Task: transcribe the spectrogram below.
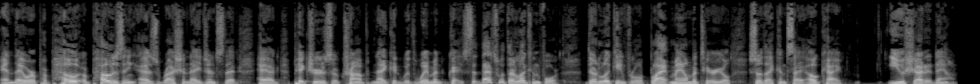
and they were propo- posing as Russian agents that had pictures of Trump naked with women. Okay, so that's what they're looking for. They're looking for blackmail material so they can say, okay, you shut it down.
